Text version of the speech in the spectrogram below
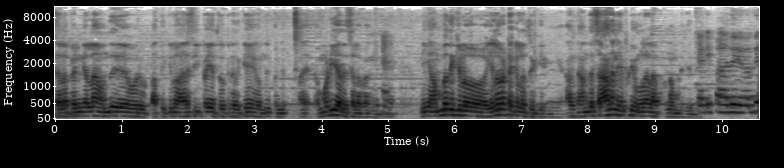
சில பெண்கள்லாம் வந்து ஒரு பத்து கிலோ அரிசி பைய தூக்குறதுக்கே வந்து கொஞ்சம் முடியாது சில பெண்களுக்கு. நீங்க ஐம்பது கிலோ இளவட்டக்கல்ல தூக்கியிருக்கீங்க. அது அந்த சாதனை எப்படி உங்களால பண்ண முடிஞ்சது கண்டிப்பா அது வந்து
